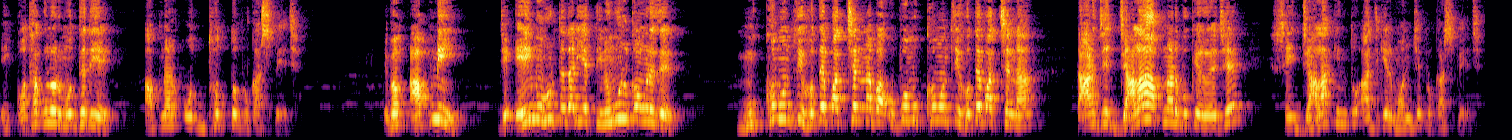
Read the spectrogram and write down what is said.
এই কথাগুলোর মধ্যে দিয়ে আপনার অধ্যত্ব প্রকাশ পেয়েছে। এবং আপনি যে এই মুহূর্তে দাঁড়িয়ে তৃণমূল কংগ্রেসের মুখ্যমন্ত্রী হতে পাচ্ছেন না বা উপমুখ্যমন্ত্রী হতে পাচ্ছেন না, তার যে জ্বালা আপনার বুকে রয়েছে, সেই জ্বালা কিন্তু আজকের মঞ্চে প্রকাশ পেয়েছে।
